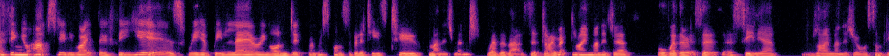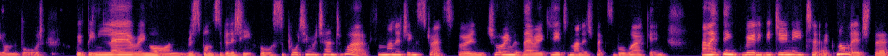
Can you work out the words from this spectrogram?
I think you're absolutely right, though. For years, we have been layering on different responsibilities to management, whether that's a direct line manager or whether it's a, a senior line manager or somebody on the board. We've been layering on responsibility for supporting return to work, for managing stress, for ensuring that they're okay to manage flexible working. And I think really we do need to acknowledge that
